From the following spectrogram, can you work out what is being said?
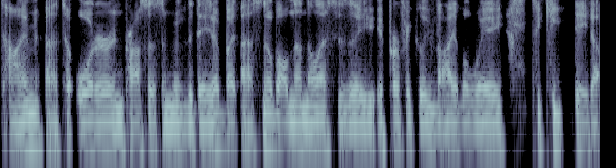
time uh, to order and process and move the data, but uh, Snowball nonetheless is a, a perfectly viable way way to keep data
